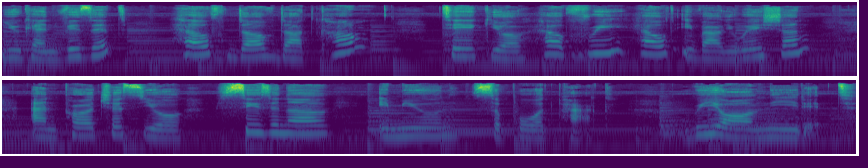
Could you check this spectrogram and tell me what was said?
You can visit healthdove.com, take your health free health evaluation, and purchase your seasonal immune support pack. We all need it.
